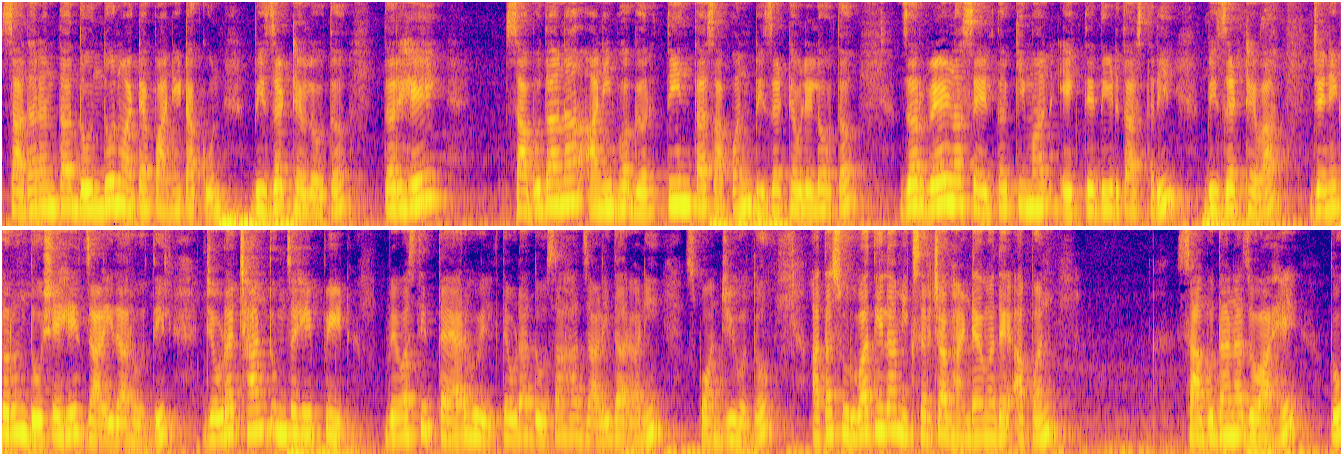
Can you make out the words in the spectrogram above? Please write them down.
साधारणतः दोन दोन वाट्या पाणी टाकून भिजत ठेवलं होतं. तर हे साबुदाणा आणि भगर तीन तास आपण भिजत ठेवलेलं होतं. जर वेळ नसेल तर किमान एक ते दीड तास तरी भिजत ठेवा. जेणेकरून दोशे हे जाळीदार होतील. जेवढं छान तुमचं हे पीठ व्यवस्थित तयार होईल तेवढा डोसा हा जाळीदार आणि स्पॉन्जी होतो. आता सुरुवातीला मिक्सरच्या भांड्यामध्ये आपण साबुदाणा जो आहे तो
